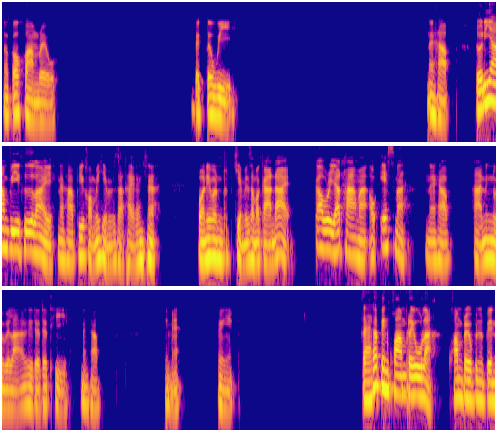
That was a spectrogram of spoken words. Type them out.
แล้วก็ความเร็วเวกเตอร์ v นะครับ โดยนิยาม v คืออะไรนะครับ พี่ขอไม่เขียนเป็นภาษาไทยแล้วนะ เพราะนี่มันเขียนเป็นสมการได้ก็เอาระยะทางมาเอา s มานะครับ หาหนึ่งหน่วยเวลาก็คือเดลต้า t นะครับ เห็นไหมอย่างนี้ แต่ถ้าเป็นความเร็วล่ะ ความเร็วเป็นเป็น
